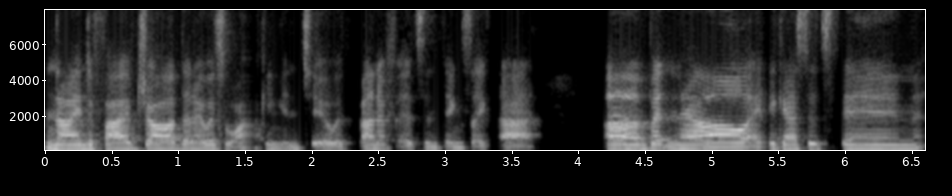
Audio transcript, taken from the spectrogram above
nine to five job that I was walking into with benefits and things like that. Um, but now I guess it's been,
